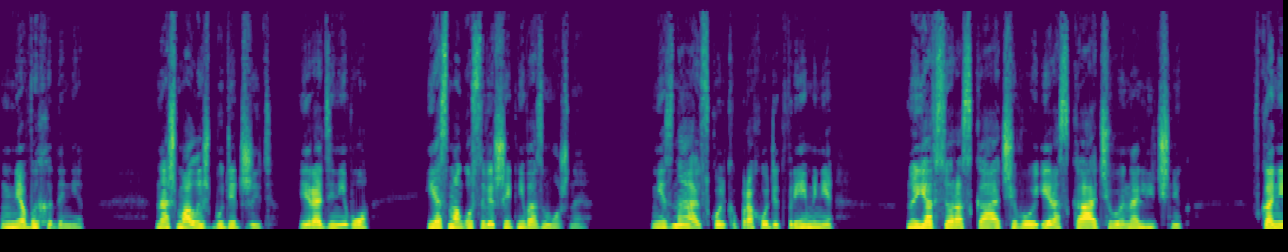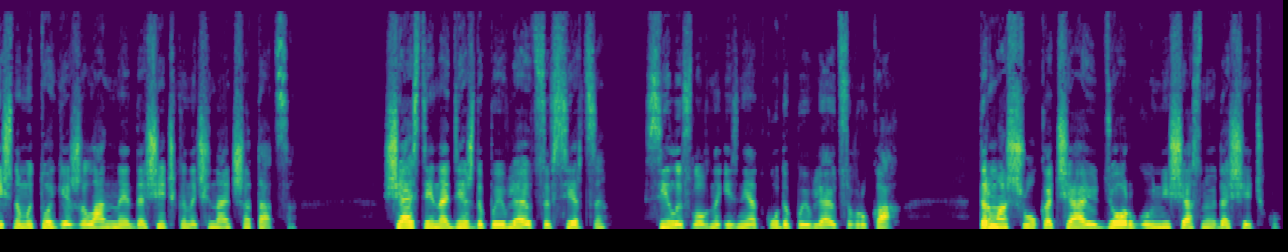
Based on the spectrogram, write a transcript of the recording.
У меня выхода нет. Наш малыш будет жить, и ради него я смогу совершить невозможное. Не знаю, сколько проходит времени, но я все раскачиваю и раскачиваю наличник. В конечном итоге желанная дощечка начинает шататься. Счастье и надежда появляются в сердце, силы словно из ниоткуда появляются в руках. Тормошу, качаю, дергаю несчастную дощечку.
